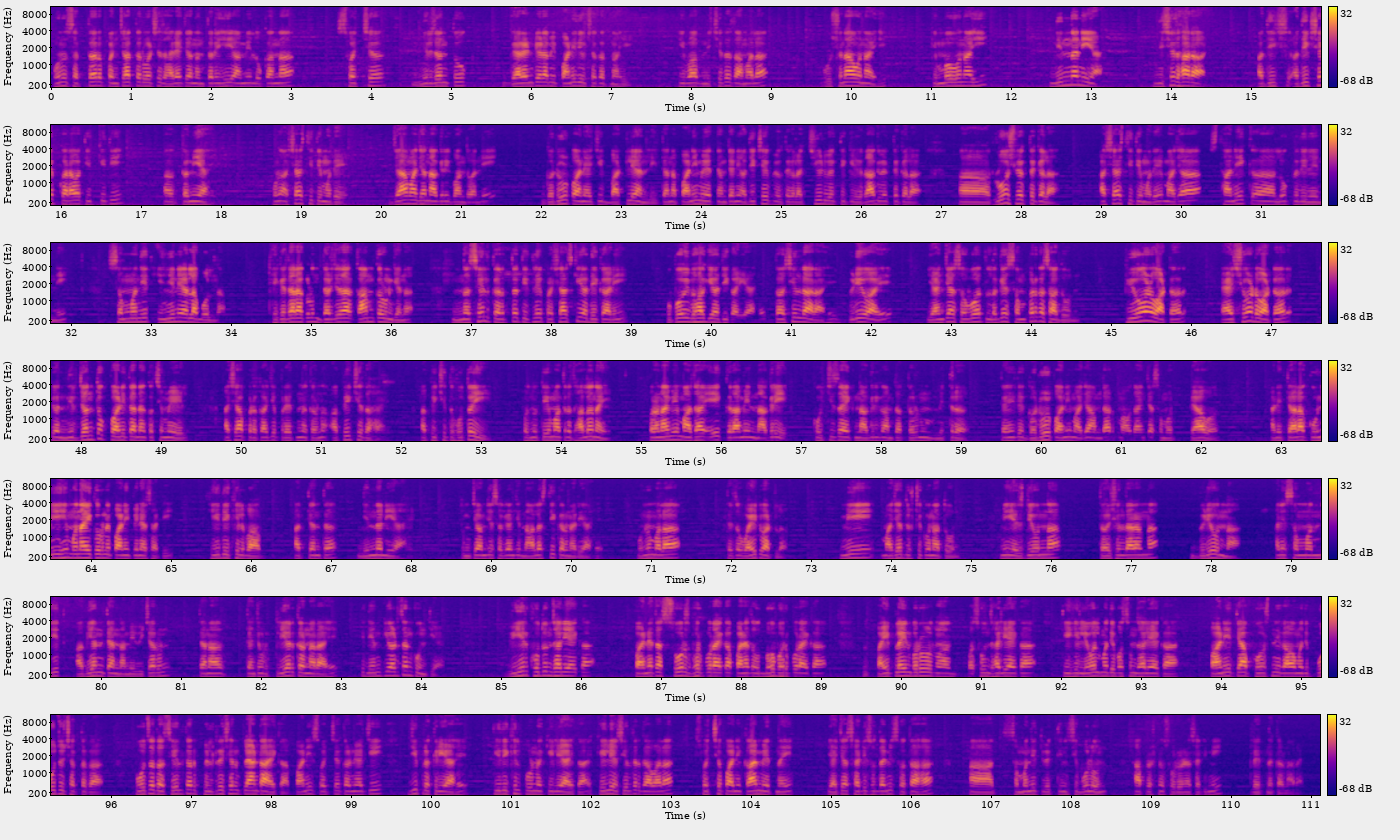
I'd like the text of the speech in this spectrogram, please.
म्हणून सत्तर पंच्याहत्तर वर्ष झाल्याच्या नंतरही आम्ही लोकांना स्वच्छ निर्जंतुक गॅरंटेड आम्ही पाणी देऊ शकत नाही. ही बाब निश्चितच आम्हाला भूषणावं नाही किंबहुनाही निंदनीय आहे निषेधार्ह अधिक्ष अधिक्षेप करावा तितकी ती कमी आहे. म्हणून अशा स्थितीमध्ये ज्या माझ्या नागरिक बांधवांनी गढूळ पाण्याची बाटली आणली त्यांना पाणी मिळत नाही त्यांनी अधिक्षेप व्यक्त केला चीड व्यक्त केली राग व्यक्त केला रोष व्यक्त केला अशा स्थितीमध्ये माझ्या स्थानिक लोकप्रतिनिधींनी संबंधित इंजिनियरला बोलणं ठेकेदाराकडून दर्जेदार काम करून घेणं नसेल करतं तिथले प्रशासकीय अधिकारी उपविभागीय अधिकारी आहे तहसीलदार आहे बी डी ओ आहे यांच्यासोबत लगेच संपर्क साधून प्युअर वॉटर ॲश्युअर्ड वॉटर किंवा निर्जंतुक पाणी त्यांना कसं मिळेल अशा प्रकारचे प्रयत्न करणं अपेक्षित आहे. अपेक्षित होतंही परंतु ते मात्र झालं नाही. परिणामी माझा एक ग्रामीण नागरिक कोचीचा एक नागरिक आमचा तरुण मित्र त्यांनी ते गढूळ पाणी माझ्या आमदार महोदयांच्या समोर प्यावं आणि त्याला कोणीही मनाई करू नये पाणी पिण्यासाठी ही देखील बाब अत्यंत निंदनीय आहे. तुमची आमची सगळ्यांची नालस्ती करणारी आहे. म्हणून मला त्याचं वाईट वाटलं. मी माझ्या दृष्टिकोनातून मी एस डी ओंना तहसीलदारांना बी ओंना आणि संबंधित अभियंत्यांना मी विचारून त्यांना त्यांच्याकडून क्लिअर करणार आहे की नेमकी अडचण कोणती आहे. विहीर खोदून झाली आहे का? पाण्याचा सोर्स भरपूर आहे का? पाण्याचा उद्भव भरपूर आहे का? पाईपलाईन बरोबर बसून बसवून झाली आहे का? ती ही लेवलमध्ये बसून झाली आहे का? पाणी त्या फोर्सने गावामध्ये पोहोचू शकतं का? पोचत असेल तर फिल्ट्रेशन प्लांट आहे का? पाणी स्वच्छ करण्याची जी प्रक्रिया आहे ती देखील पूर्ण केली आहे का? केली असेल तर गावाला स्वच्छ पाणी का मिळत नाही? याच्यासाठी सुद्धा मी स्वतः संबंधित व्यक्तींशी बोलून हा प्रश्न सोडवण्यासाठी मी प्रयत्न करणार आहे.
